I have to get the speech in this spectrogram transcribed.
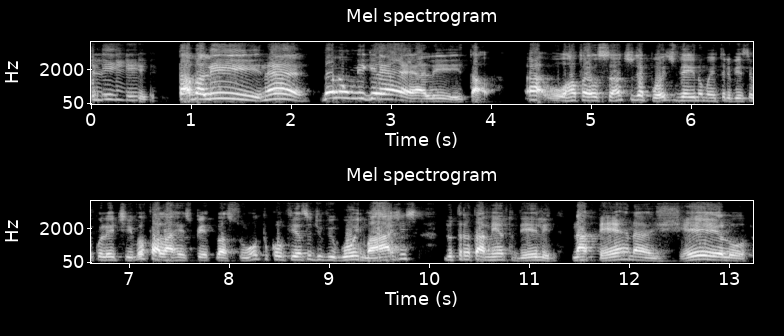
ele estava ali, né, dando um migué ali e tal. Ah, o Rafael Santos depois veio numa entrevista coletiva falar a respeito do assunto. Confiança divulgou imagens do tratamento dele na perna, gelo,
